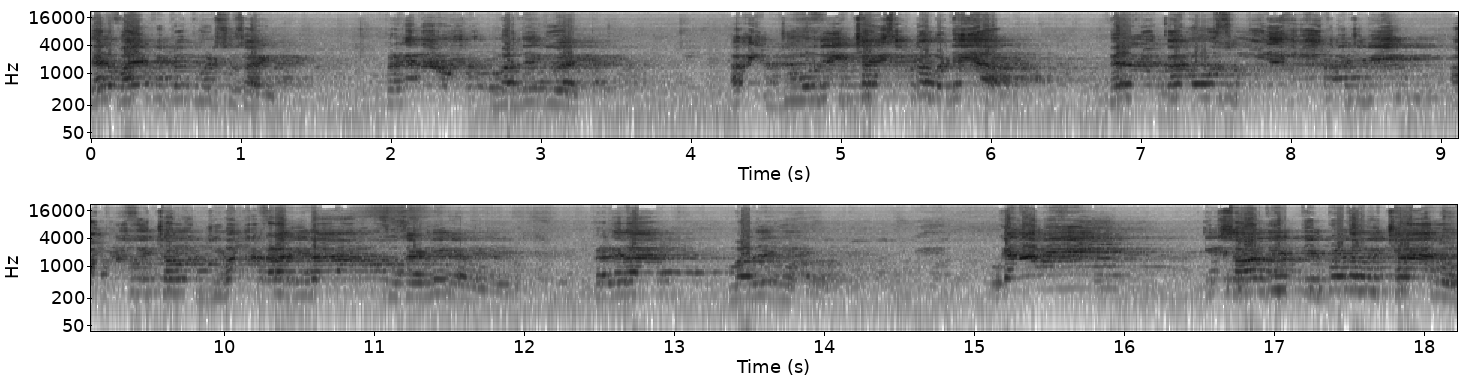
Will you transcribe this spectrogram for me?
then why people commit suicide? ਫਿਰ ਕਹਿੰਦਾ ਲੋਕ ਮਰਦੇ ਕਿਉਂ ਹੈ ਅਗਰ ਜੋੜ ਦੀ ਇੱਛਾ ਹੀ ਸਭ ਤੋਂ ਵੱਡੀ ਆ। ਫਿਰ ਲੋਕਾਂ ਨੂੰ ਉਸ ਮਾੜੇ ਹਾਲਾਤ ਵਿੱਚ ਵੀ ਆਪਣੀ ਇਸ ਇੱਛਾ ਨੂੰ ਜੀਵੰਤ ਰੱਖਣਾ ਚਾਹੀਦਾ ਸੁਸਾਈਡ ਨਹੀਂ ਕਰਨੀ ਚਾਹੀਦੀ। ਫਿਰ ਕਹਿੰਦਾ ਮਰਦੇ ਕਿਉਂ ਆ ਉਹ ਕਹਿੰਦਾ ਵੀ ਇਨਸਾਨ ਦੀ ਤੀਬਰਤਮ ਇੱਛਾ ਹੈ ਜੋ,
